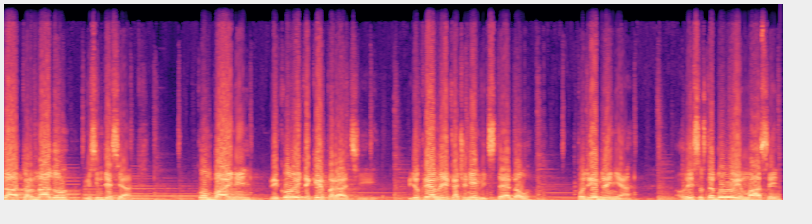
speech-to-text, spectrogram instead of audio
та Торнадо 80. Комбайни виконують такі операції: відокремлення качанів від стебел, подрібнення листостеблової маси,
